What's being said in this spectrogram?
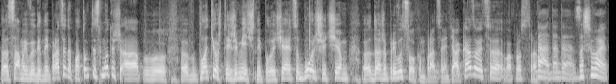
э, самый выгодный процент, а потом ты смотришь, а э, э, платеж-то ежемесячный получается больше, чем э, даже при высоком проценте. А оказывается, вопрос страховки. Да, да, да, зашивают.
